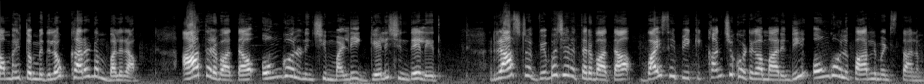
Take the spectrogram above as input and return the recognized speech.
తొంభై తొమ్మిదిలో కరణం బలరాం. ఆ తర్వాత ఒంగోలు నుంచి మళ్ళీ గెలిచిందే లేదు. రాష్ట్ర విభజన తర్వాత వైసీపీకి కంచుకోటగా మారింది ఒంగోలు పార్లమెంట్ స్థానం.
